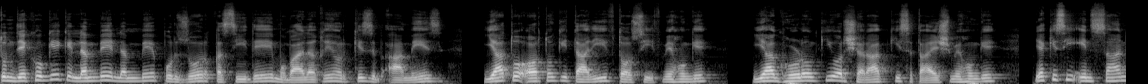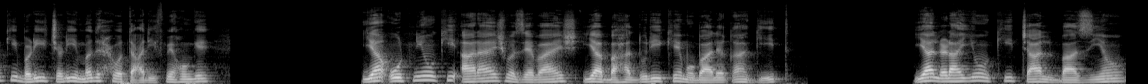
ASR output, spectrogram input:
تم دیکھو گے کہ لمبے لمبے پرزور قصیدے، مبالغے اور کذب آمیز یا تو عورتوں کی تعریف توصیف میں ہوں گے یا گھوڑوں کی اور شراب کی ستائش میں ہوں گے، یا کسی انسان کی بڑی چڑی مدح و تعریف میں ہوں گے، یا اونٹنیوں کی آرائش و زیبائش، یا بہادری کے مبالغہ گیت، یا لڑائیوں کی چال بازیوں،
